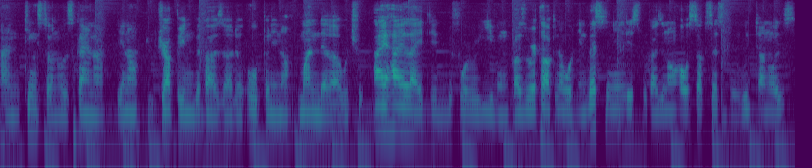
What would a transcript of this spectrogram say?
and Kingston was kind of you know dropping because of the opening of Mandela, which I highlighted before we even because we're talking about investing in this because you know how successful Wigton was,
